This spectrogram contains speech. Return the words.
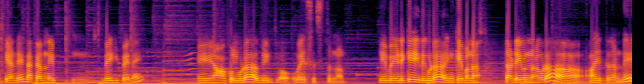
ఓకే అండి నాకు అన్నీ వేగిపోయినాయి. ఈ ఆకులు కూడా దీంట్లో వేసేస్తున్నాను. ఈ వేడికే ఇది కూడా ఇంకేమన్నా తడి ఉన్నా కూడా అవుతుందండి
